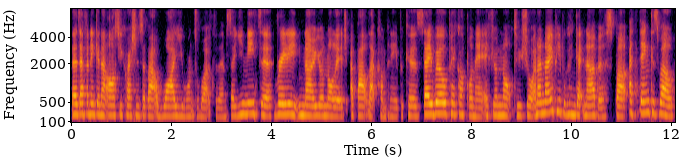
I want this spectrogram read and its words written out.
they're definitely going to ask you questions about why you want to work for them. So you need to really know your knowledge about that company because they will pick up on it if you're not too sure. And I know people can get nervous, but I think as well,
